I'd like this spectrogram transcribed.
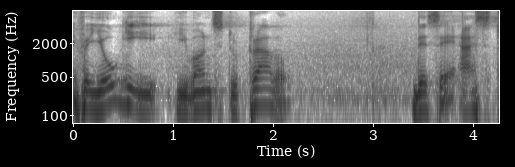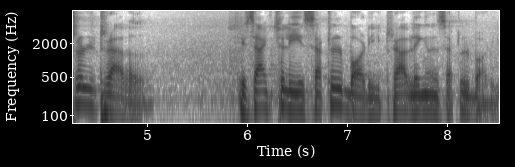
If a yogi, he wants to travel, they say astral travel. It's actually a subtle body, traveling in a subtle body,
